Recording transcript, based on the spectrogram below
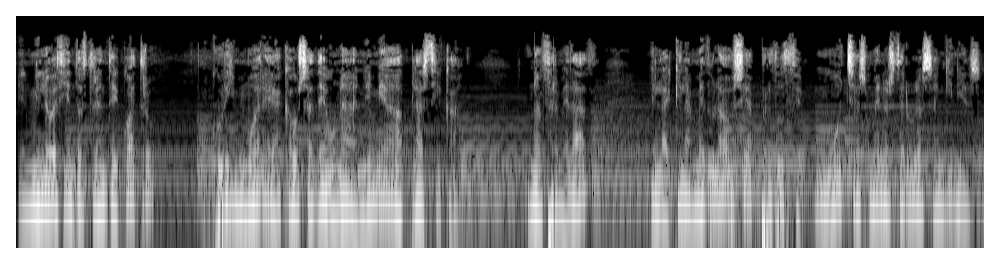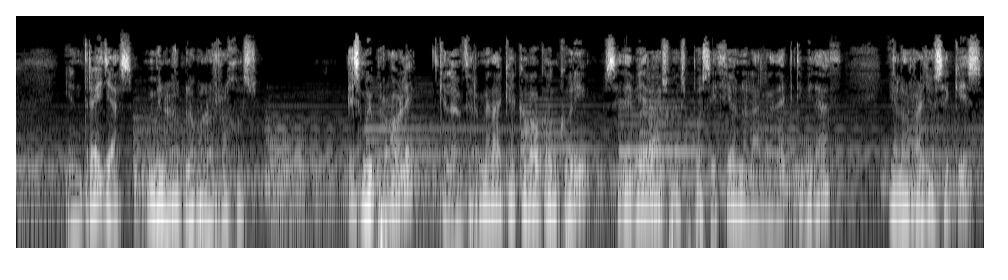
En 1934, Curie muere a causa de una anemia aplástica, una enfermedad en la que la médula ósea produce muchas menos células sanguíneas y entre ellas menos glóbulos rojos. Es muy probable que la enfermedad que acabó con Curie se debiera a su exposición a la radiactividad y a los rayos X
